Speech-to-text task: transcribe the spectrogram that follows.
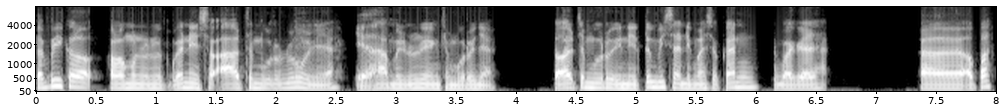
Tapi kalau kalau menurut gue nih soal cemburu dulu ya, Ya. ambil dulu yang cemburunya. Soal cemburu ini tuh bisa dimasukkan sebagai eh apa?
